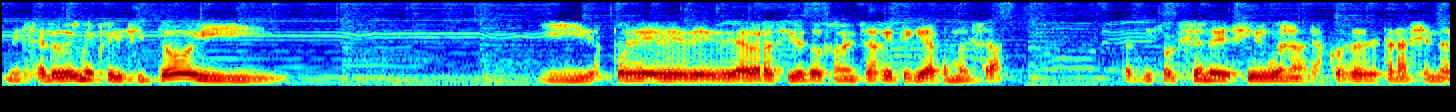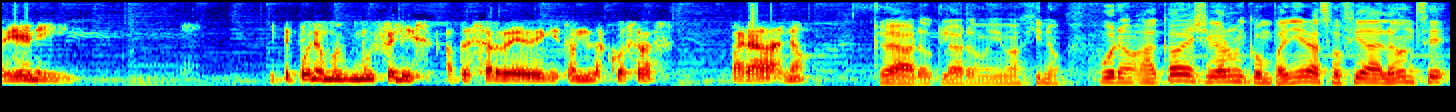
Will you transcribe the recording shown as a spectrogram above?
me saludó y me felicitó y, y después de, de- de haber recibido todos esos mensajes te queda como esa satisfacción de decir, bueno, las cosas se están haciendo bien y, y te pone muy, muy feliz a pesar de, de que están las cosas paradas, ¿no? Claro, claro, me imagino. Bueno, acaba de llegar mi compañera Sofía Dalonce,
